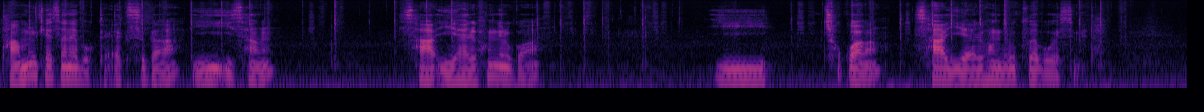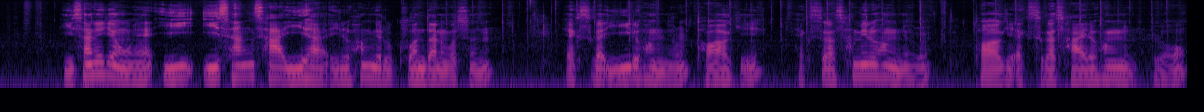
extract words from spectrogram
다음을 계산해 볼게요. x가 2 이상 4 이하일 확률과 2 초과 4 이하일 확률을 구해 보겠습니다. 이산의 경우에 2 이상 4 이하일 확률을 구한다는 것은 x가 2일 확률 더하기 x가 3일 확률 더하기 x가 4일 확률로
